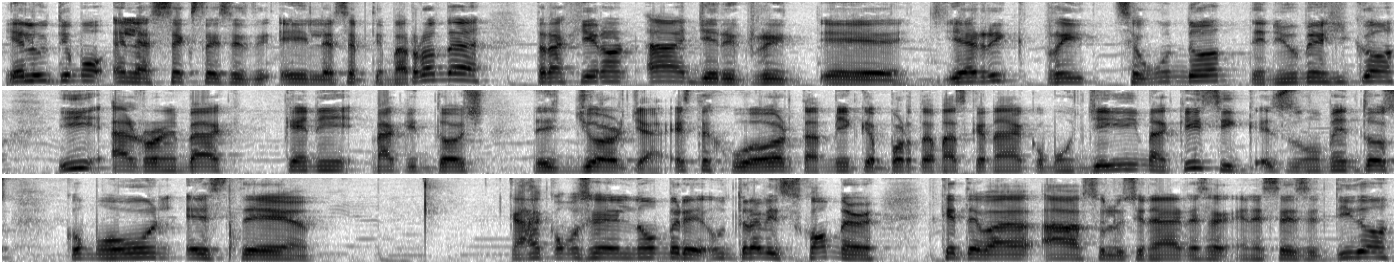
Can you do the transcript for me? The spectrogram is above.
Y el último, en la sexta y la séptima ronda, trajeron a Jerry Reed, eh, Reed segundo de New Mexico y al running back Kenny McIntosh de Georgia. Este jugador también que aporta más que nada como un JD McKissick en sus momentos, como un este Ah, ¿cómo se el nombre? Un Travis Homer que te va a solucionar en ese, sentido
